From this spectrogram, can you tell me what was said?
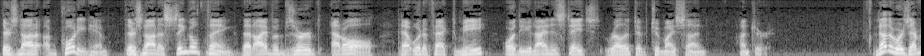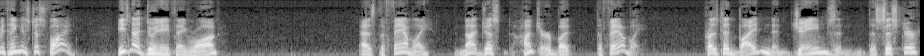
There's not, I'm quoting him, there's not a single thing that I've observed at all that would affect me or the United States relative to my son, Hunter. In other words, everything is just fine. He's not doing anything wrong. As the family, not just Hunter, but the family. President Biden and James and the sister,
